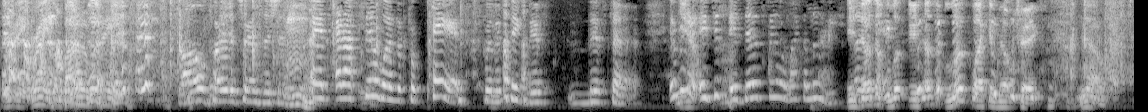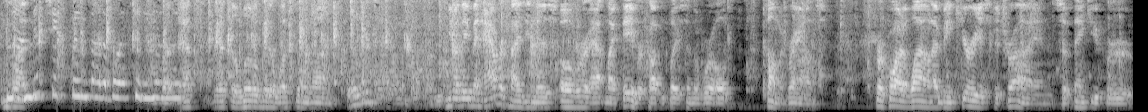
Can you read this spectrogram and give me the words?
Right, right, the bottom right. It's all part of the transition. And, and I still wasn't prepared for the thickness this time. It, really, Yeah. it just it does feel like a loogie. It Like- doesn't look it doesn't look like a milkshake, No. My but, milkshake brings all the boys to the but that's that's a little bit of what's going on. What is it? You know, they've been advertising this over at my favorite coffee place in the world, Common Grounds, for quite a while, and I've been curious to try. And so, thank you for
